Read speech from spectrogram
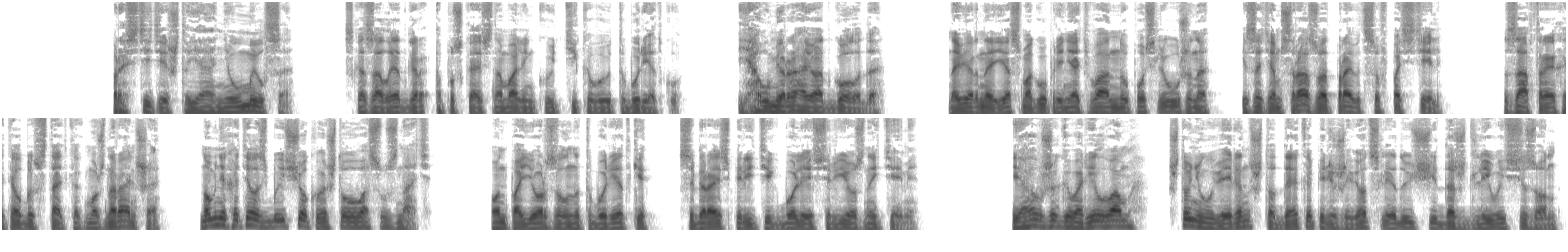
«Простите, что я не умылся», — сказал Эдгар, опускаясь на маленькую тиковую табуретку. «Я умираю от голода. Наверное, я смогу принять ванну после ужина и затем сразу отправиться в постель. Завтра я хотел бы встать как можно раньше, но мне хотелось бы еще кое-что у вас узнать». Он поерзал на табуретке, собираясь перейти к более серьезной теме. «Я уже говорил вам, что не уверен, что Дека переживет следующий дождливый сезон.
